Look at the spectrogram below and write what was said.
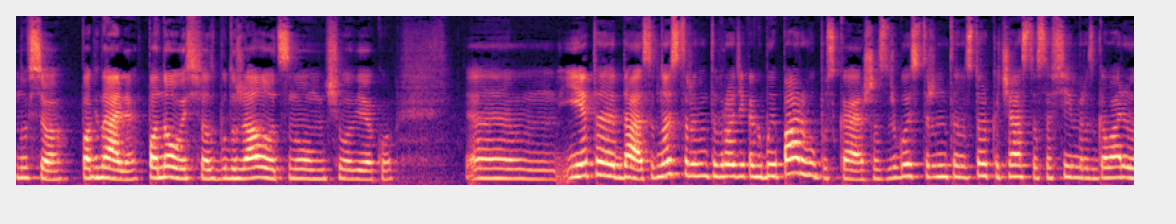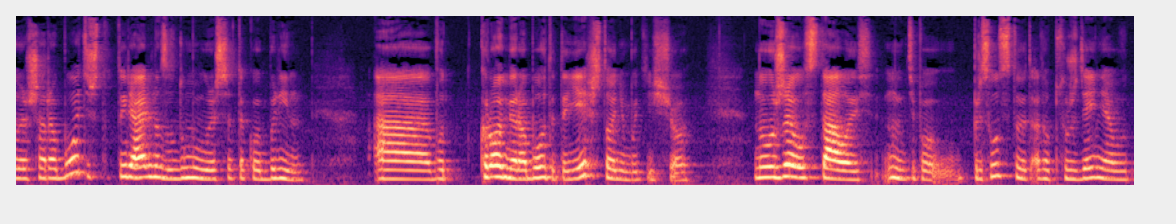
ну все, погнали, по новой сейчас буду жаловаться новому человеку. Эм, и это, да, с одной стороны, ты вроде как бы и пар выпускаешь, а с другой стороны, ты настолько часто со всеми разговариваешь о работе, что ты реально задумываешься такой, блин, а вот кроме работы-то есть что-нибудь еще? Но уже усталость, ну, типа, присутствует от обсуждения вот,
